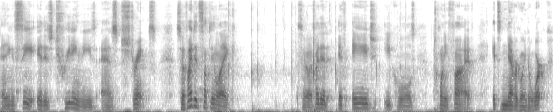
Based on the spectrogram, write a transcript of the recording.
And you can see it is treating these as strings. So if I did something like, so if I did if age equals 25, it's never going to work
